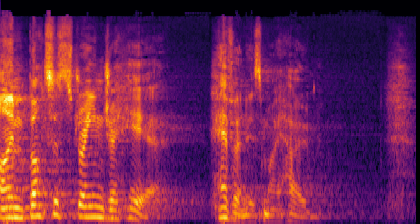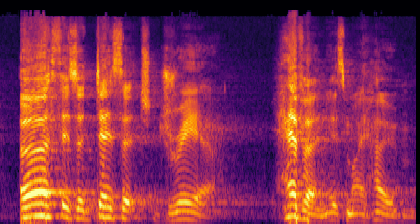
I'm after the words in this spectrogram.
I'm but a stranger here, heaven is my home. Earth is a desert drear, heaven is my home.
